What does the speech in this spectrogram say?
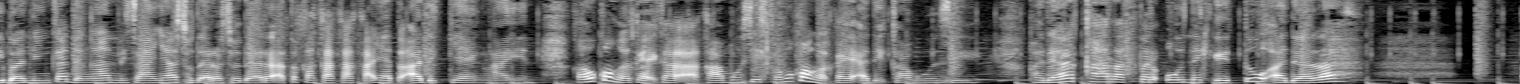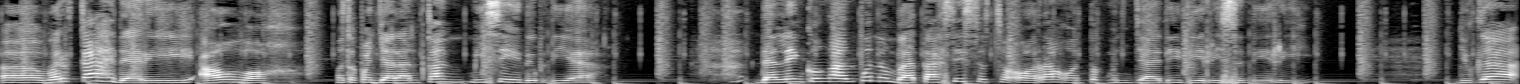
dibandingkan dengan misalnya saudara-saudara atau kakak-kakaknya atau adiknya yang lain. Kamu kok nggak kayak kakak kamu sih? Kamu kok nggak kayak adik kamu sih? Padahal karakter unik itu adalah uh, berkah dari Allah untuk menjalankan misi hidup dia. Dan lingkungan pun membatasi seseorang untuk menjadi diri sendiri. Juga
